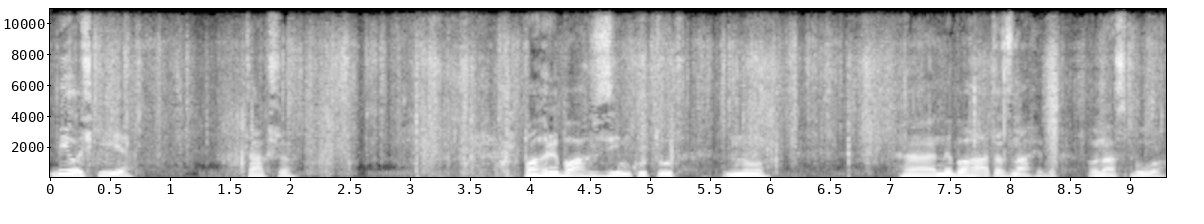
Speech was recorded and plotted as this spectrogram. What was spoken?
Білочки є. Так що по грибах взимку тут ну, е, небагато знахідок у нас було.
